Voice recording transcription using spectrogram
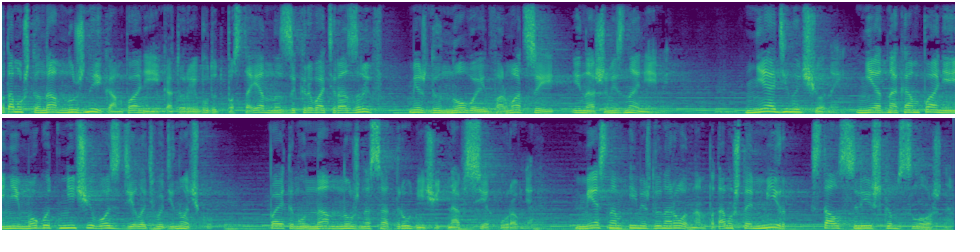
потому что нам нужны компании, которые будут постоянно закрывать разрыв между новой информацией и нашими знаниями. Ни один ученый, ни одна компания не могут ничего сделать в одиночку. Поэтому нам нужно сотрудничать на всех уровнях, местном и международном, потому что мир стал слишком сложным.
